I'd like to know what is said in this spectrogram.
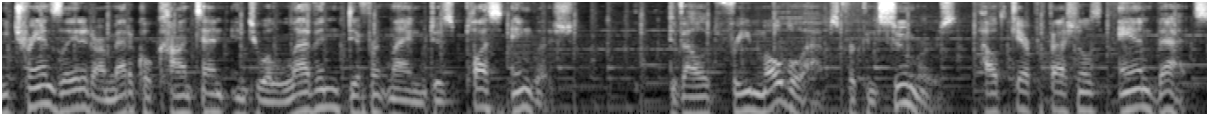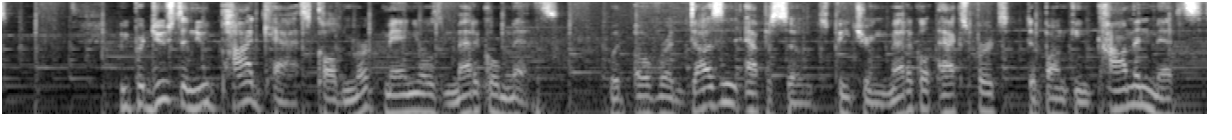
We translated our medical content into 11 different languages plus English developed free mobile apps for consumers, healthcare professionals, and vets. We produced a new podcast called Merck Manual's Medical Myths, with over a dozen episodes featuring medical experts debunking common myths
